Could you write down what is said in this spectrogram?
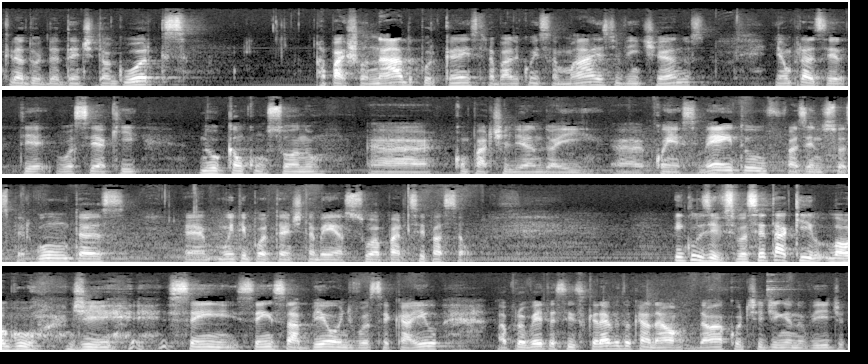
criador da Dante Dog Works, apaixonado por cães, trabalho com isso há mais de 20 anos é um prazer ter você aqui no Cão com Sono, uh, compartilhando aí uh, conhecimento, fazendo suas perguntas. É muito importante também a sua participação. Inclusive, se você está aqui logo de sem, sem saber onde você caiu, aproveita, se inscreve no canal, dá uma curtidinha no vídeo,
